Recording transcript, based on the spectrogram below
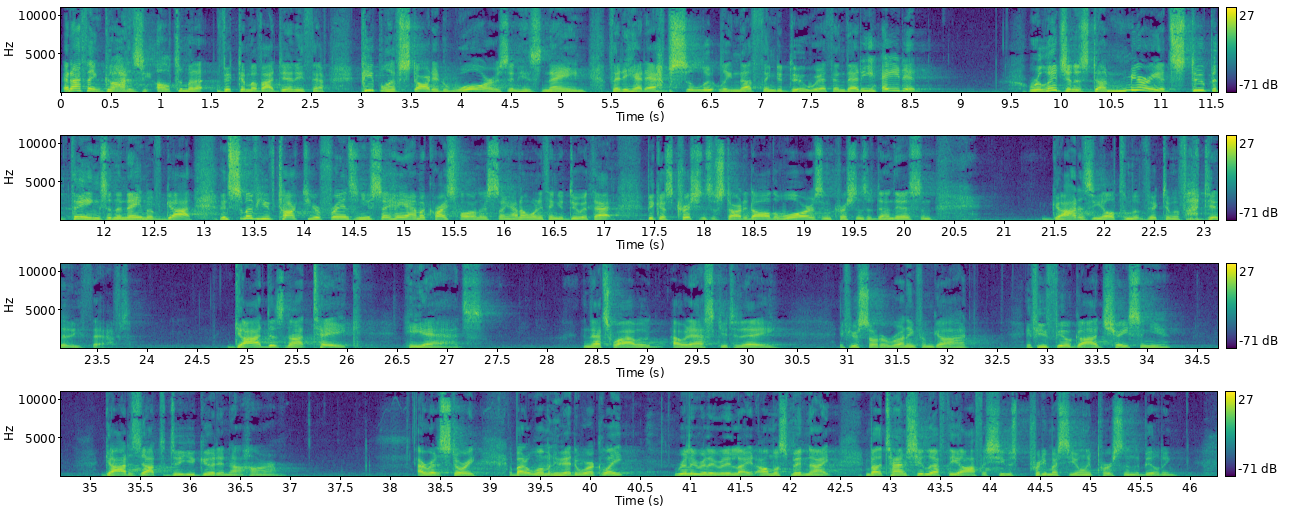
And I think God is the ultimate victim of identity theft. People have started wars in his name that he had absolutely nothing to do with and that he hated. Religion has done myriad stupid things in the name of God. And some of you have talked to your friends and you say, Hey, I'm a Christ follower. And they're saying, I don't want anything to do with that because Christians have started all the wars and Christians have done this. And God is the ultimate victim of identity theft. God does not take, He adds. And that's why I would, I would ask you today if you're sort of running from God, if you feel God chasing you, God is out to do you good and not harm. I read a story about a woman who had to work late, really, really, really late, almost midnight. And by the time she left the office, she was pretty much the only person in the building.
